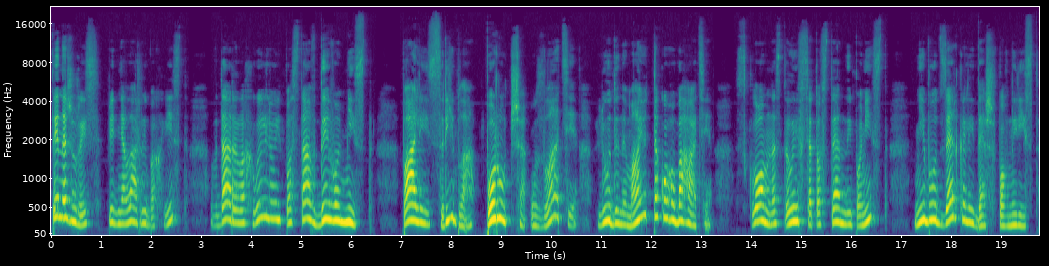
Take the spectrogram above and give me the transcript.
Ти не журись, підняла риба хвіст, вдарила хвилю й постав диво міст. Палій срібла, поруччя у златі, люди не мають такого багаті. Склом настелився товстенний поміст, ніби у дзеркалі йдеш в повний ріст.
